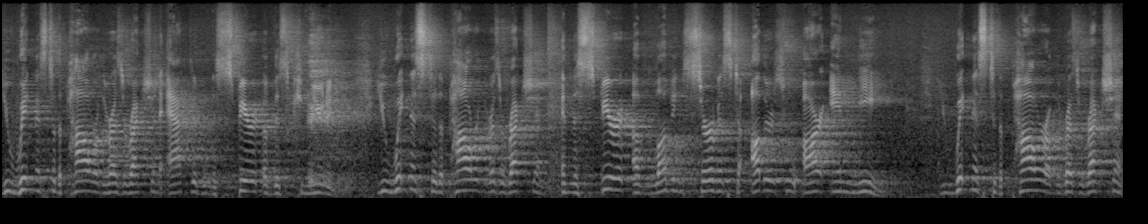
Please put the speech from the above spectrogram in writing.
You witness to the power of the resurrection active in the spirit of this community. You witness to the power of the resurrection and the spirit of loving service to others who are in need. You witness to the power of the resurrection,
